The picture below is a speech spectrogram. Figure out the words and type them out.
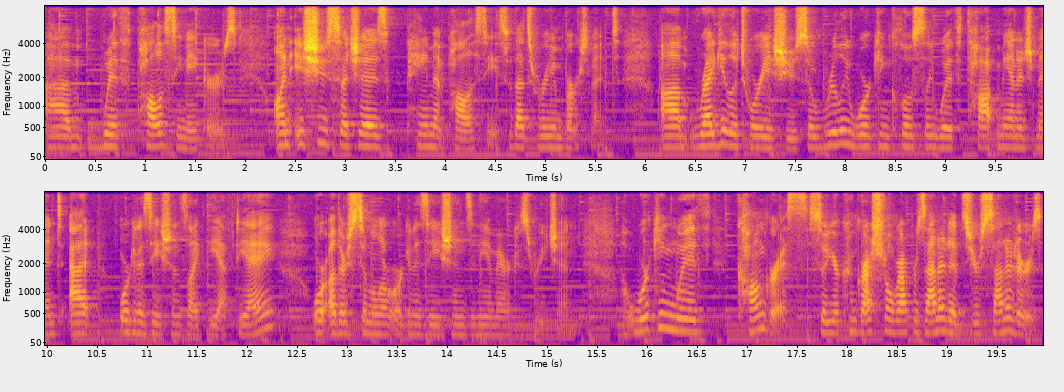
um, with policymakers on issues such as payment policy, so that's reimbursement, um, regulatory issues, so really working closely with top management at organizations like the FDA or other similar organizations in the Americas region. Uh, working with Congress, so your congressional representatives, your senators,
